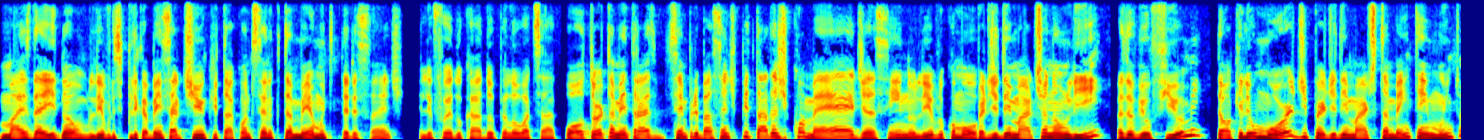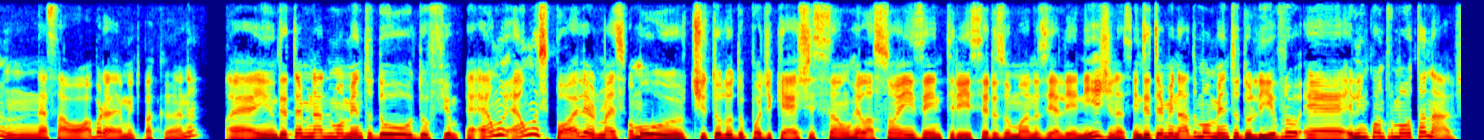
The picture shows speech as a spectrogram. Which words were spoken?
Mas daí não, o livro explica bem certinho o que tá acontecendo, que também é muito interessante. Ele foi educado pelo WhatsApp. O autor também traz sempre bastante pitadas de comédia, assim, no livro, como Perdido em Marte eu não li, mas eu vi o filme. Então aquele humor de Perdido em Marte também tem muito nessa obra, é muito bacana. É, em um determinado momento do, do filme. É, é, um, é um spoiler, mas como o título do podcast são relações entre seres humanos e alienígenas, em determinado momento do livro, é, ele encontra uma outra nave.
